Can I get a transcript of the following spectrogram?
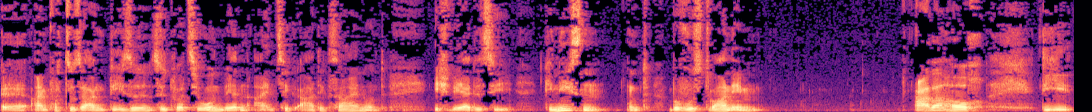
äh, einfach zu sagen, diese Situationen werden einzigartig sein und ich werde sie genießen und bewusst wahrnehmen. Aber auch die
